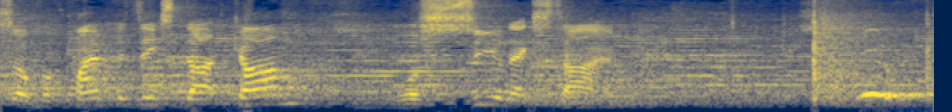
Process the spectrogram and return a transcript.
So for FinePhysiques.com, we'll see you next time. Woo!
